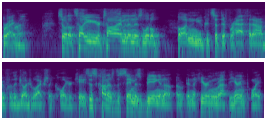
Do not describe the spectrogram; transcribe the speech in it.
Right. So it'll tell you your time, and then there's a little button. You could sit there for half an hour before the judge will actually call your case. It's kind of the same as being in a, in a hearing room at the hearing point,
